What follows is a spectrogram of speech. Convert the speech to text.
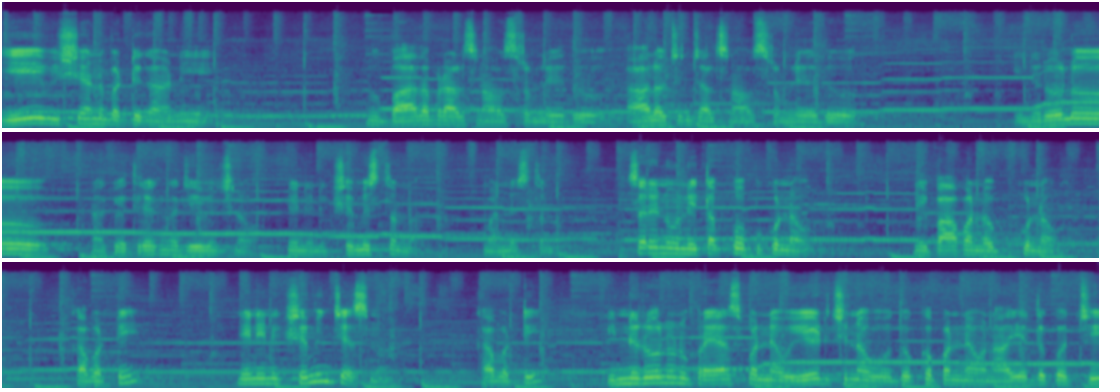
ఏ విషయాన్ని బట్టి కానీ నువ్వు బాధపడాల్సిన అవసరం లేదు ఆలోచించాల్సిన అవసరం లేదు. ఇన్ని రోజులు నాకు వ్యతిరేకంగా జీవించినావు. నేను నిన్ను క్షమిస్తున్నా మన్నిస్తున్నా సరే నువ్వు నీ తప్పు ఒప్పుకున్నావు. నీ పాపాన్ని ఒప్పుకున్నావు. కాబట్టి నేను నిన్ను క్షమించేసినావు కాబట్టి ఇన్ని రోజులు నువ్వు ప్రయాసపడినావు ఏడ్చినావు దుఃఖపడినావు నా ఎద్దుకు వచ్చి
